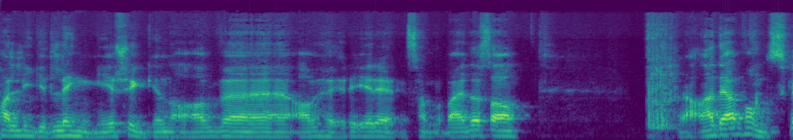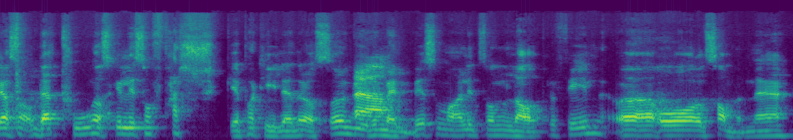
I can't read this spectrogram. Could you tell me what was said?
har ligget lenge i skyggen av, eh, av Høyre i regjeringssamarbeidet, så ja, nei, Det er vanskelig. Altså. Det er to ganske sånn ferske partiledere også. Guri Ja. Melby, som har litt sånn lav profil, øh, og sammen med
